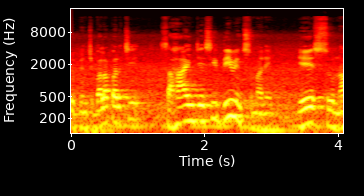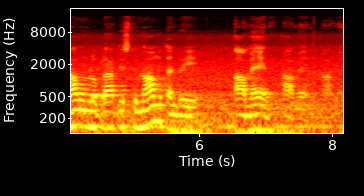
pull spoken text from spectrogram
చూపించి బలపరిచి సహాయం చేసి దీవించమని యేసు నామంలో ప్రార్థిస్తున్నాము తండ్రి. Amen amen amen.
